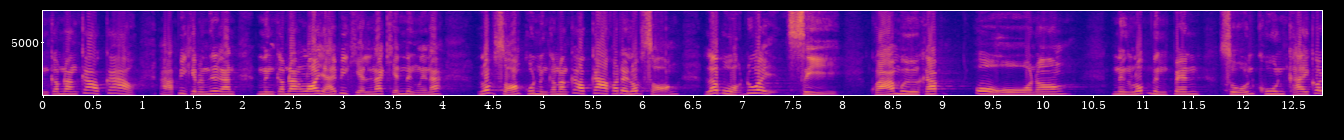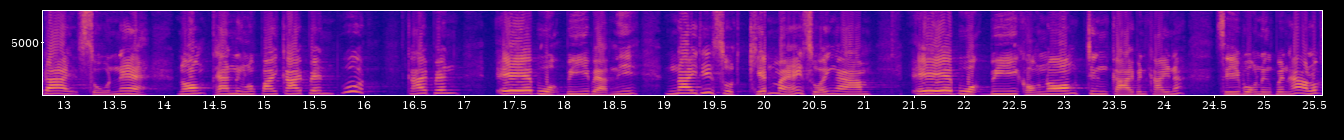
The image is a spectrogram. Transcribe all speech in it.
1กำลัง99อ่าพี่เขียนแบบนี้กัน1กำลังร้อยอย่าให้พี่เขียนเลยนะ เขียน1เลยนะ ลบ2คูณ1กำลัง99ก็ได้ลบ2แล้วบวกด้วย4ขวามือครับ โอ้โหน้อง1ลบ1เป็น0คูณใครก็ได้0แน่ น้องแทน1ลงไปกลายเป็นพูด กลายเป็น a บวก b แบบนี้ ในที่สุดเขียนใหม่ให้สวยงาม a บวก b ของน้องจึงกลายเป็นใครนะ4บวก1เป็น 5 ลบ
